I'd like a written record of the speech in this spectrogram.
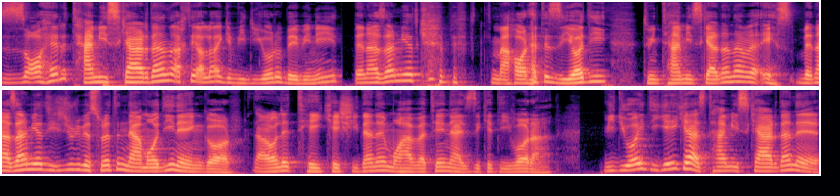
ظاهر تمیز کردن وقتی حالا اگه ویدیو رو ببینید به نظر میاد که مهارت زیادی تو این تمیز کردن و به نظر میاد یه جوری به صورت نمادین انگار در حال طی کشیدن محوطه نزدیک دیوارن. ویدیوهای دیگه ای که از تمیز کردن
